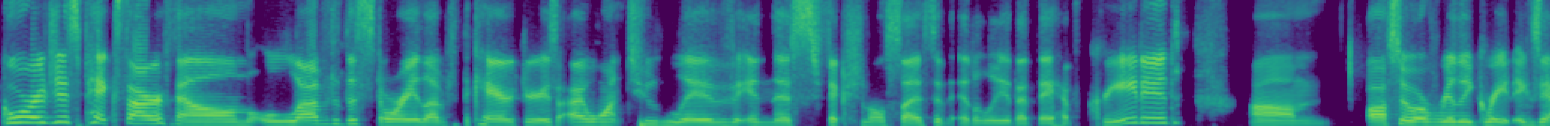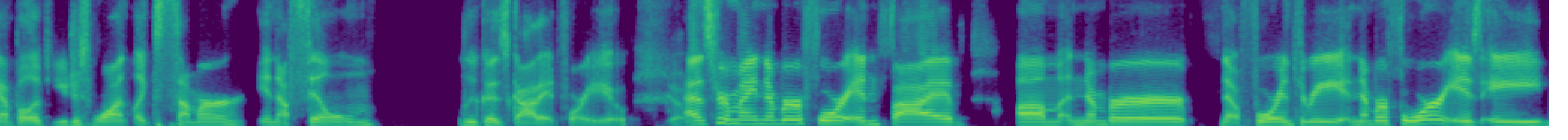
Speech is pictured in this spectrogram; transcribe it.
Gorgeous Pixar film. Loved the story, loved the characters. I want to live in this fictional slice of Italy that they have created. Um, also, a really great example if you just want like summer in a film, Luca's got it for you. Yep. As for my number four and five, um, number no four and three. Number four is a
